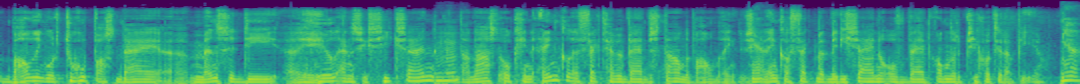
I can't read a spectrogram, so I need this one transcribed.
behandeling wordt toegepast bij uh, mensen die uh, heel ernstig ziek zijn. Mm -hmm. En daarnaast ook geen enkel effect hebben bij bestaande behandeling. Dus ja. geen enkel effect met medicijnen of bij andere psychotherapieën. Ja,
